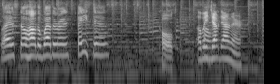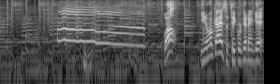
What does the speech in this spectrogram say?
Let us know how the weather in space is. Cold. Oh, we Oh. jump down there. Well, you know what, guys? I think we're gonna get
